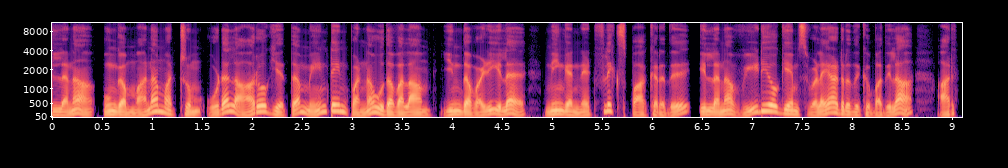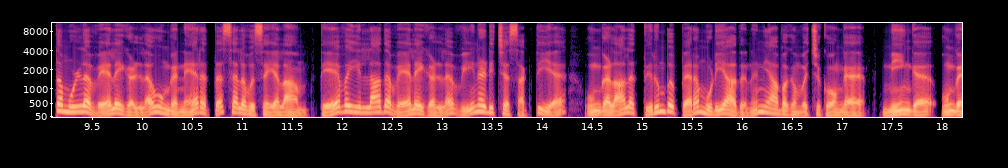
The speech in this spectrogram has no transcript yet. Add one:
இல்லனா உங்க மன மற்றும் உடல் ஆரோக்கியத்தை மெயின்டைன் பண்ண உதவலாம். இந்த வழியில நீங்க நெட்ஃபிளிக்ஸ் பாக்குறது இல்லனா வீடியோ கேம்ஸ் விளையாடுறதுக்கு பதிலா அர்த்தமுள்ள வேலைகள்ல உங்க நேரத்தை செலவு செய்யலாம். தேவையில்லாத வேலைகள்ல வீணடிச்ச சக்திய உங்களால திரும்ப பெற முடியாதுன்னு ஞாபகம் வச்சுக்கோங்க. நீங்க உங்க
